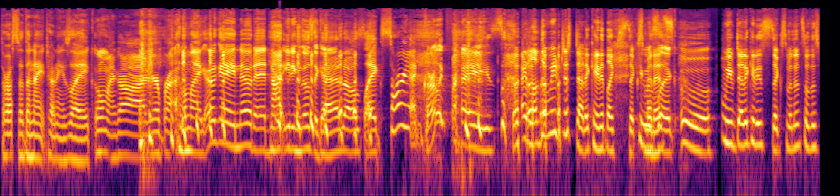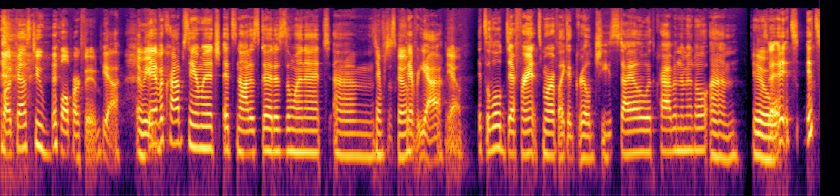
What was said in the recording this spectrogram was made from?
the rest of the night, Tony's like, "Oh my god, you're bra-. and I'm like, "Okay, noted. Not eating those again." I was like, "Sorry, I had garlic fries." I love that we've just dedicated like six he minutes. like, "Ooh, we've dedicated six minutes of this podcast to ballpark food. yeah." I mean, They have a crab sandwich. It's not as good as the one at um. San Francisco. have- yeah, yeah. It's a little different. It's more of like a grilled cheese style with crab in the middle. Um, Ew. so it's it's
